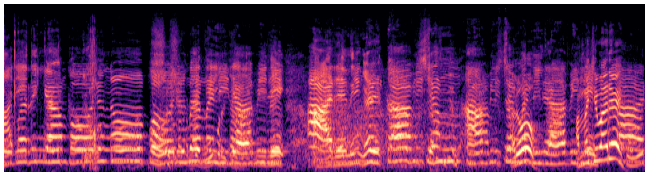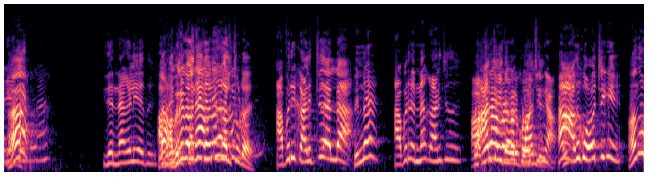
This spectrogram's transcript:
ആദരിക്കാൻ പോരുന്നു പോരുന്നമണി രാവിലെ? ആരെ നിങ്ങൾക്ക് ആവശ്യം? ആവശ്യം ഹലോ രാവിലെ. അമ്മച്ചിമാരെ? ഇതെന്നാ കളിയത് അവർ കളിച്ചതല്ല. പിന്നെ? അവരെന്നാ കാണിച്ചത്? ആ അത് കോച്ചിങ് ആണോ?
